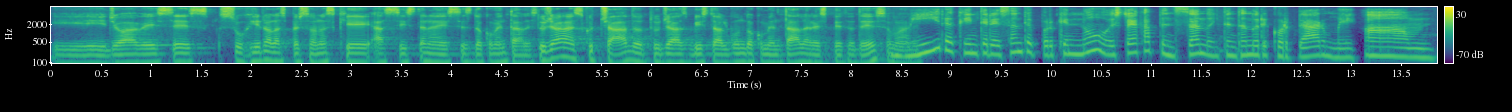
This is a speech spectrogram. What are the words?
y yo a veces sugiero a las personas que asistan a estos documentales. ¿Tú ya has escuchado, tú ya has visto algún documental al respecto de eso, Mari? Mira, qué interesante, porque no, estoy acá pensando, intentando recordarme am,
